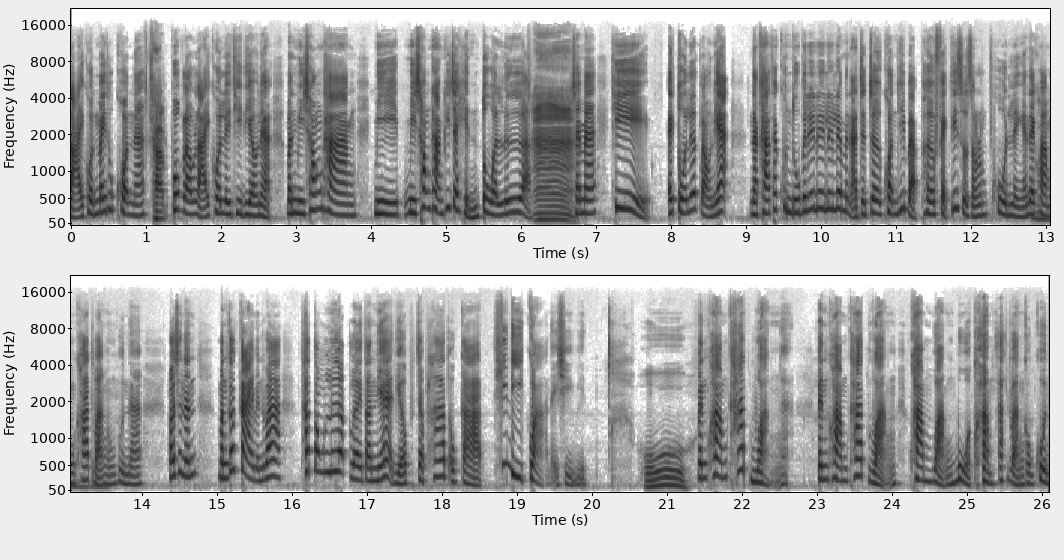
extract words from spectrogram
หลายคนไม่ทุกคนนะครับพวกเราหลายคนเลยทีเดียวเนี่ยมันมีช่องทางมีมีช่องทางที่จะเห็นตัวเลือกอ่าใช่ไหมที่ไอตัวเลือกเหล่าเนี้ยนะคะ ถ้าคุณดูไปเรื่อยๆเรื่อยๆมันอาจจะเจอคนที่แบบเพอร์เฟกที่สุดสำหรับคุณอะไรเงี้ยในความคาดหวังของคุณนะเพราะฉะนั้นมันก็กลายเป็นว่าถ้าต้องเลือกเลยตอนเนี้ยเดี๋ยวจะพลาดโอกาสที่ดีกว่าในชีวิตโอ้ เป็นความคาดหวังอะเป็นความคาดหวัง ความหวังบวกความคาดหวังของคุณ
